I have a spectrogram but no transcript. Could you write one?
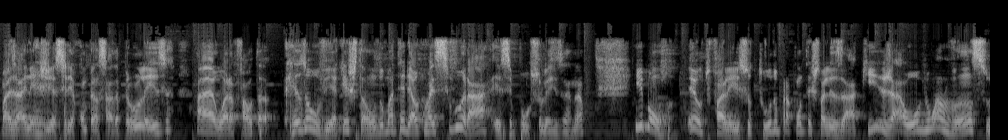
mas a energia seria compensada pelo laser. Aí agora falta resolver a questão do material que vai segurar esse pulso laser. Né? E bom, eu falei isso tudo para contextualizar que já houve um avanço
